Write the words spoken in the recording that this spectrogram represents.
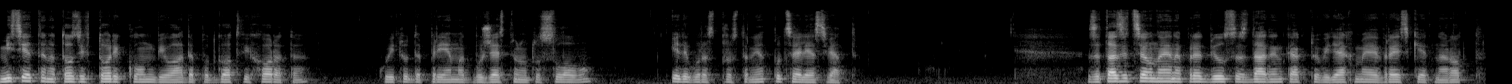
Мисията на този втори клон била да подготви хората, които да приемат Божественото Слово и да го разпространят по целия свят. За тази цел най-напред бил създаден, както видяхме, еврейският народ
